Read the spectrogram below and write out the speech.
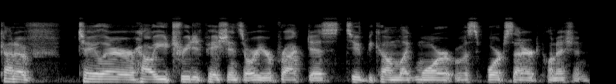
kind of tailor how you treated patients or your practice to become like more of a sports centered clinician?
